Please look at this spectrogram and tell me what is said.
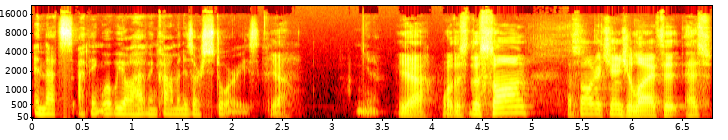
and that's I think what we all have in common is our stories. Yeah. You know. Yeah. Well, this the song, a song that changed your life that has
